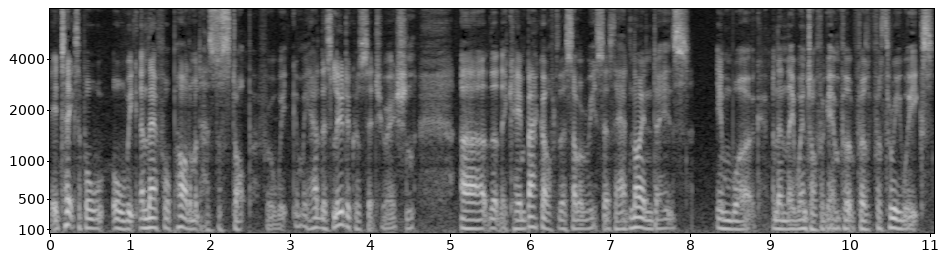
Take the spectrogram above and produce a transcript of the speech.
It takes up all, all week, and therefore Parliament has to stop for a week. And we had this ludicrous situation uh, that they came back after their summer recess. They had nine days in work, and then they went off again for, for, for three weeks.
